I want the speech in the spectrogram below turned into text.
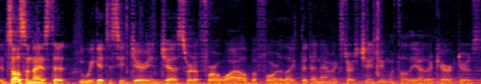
it's also nice that we get to see Gerry and Jess sort of for a while before like the dynamic starts changing with all the other characters.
